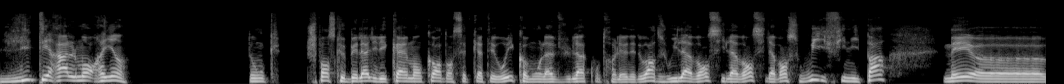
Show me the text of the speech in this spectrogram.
littéralement rien. Donc, je pense que Bellal, il est quand même encore dans cette catégorie, comme on l'a vu là contre Leon Edwards, où il avance, il avance, il avance. Oui, il finit pas, mais euh,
